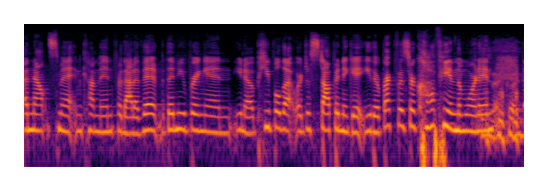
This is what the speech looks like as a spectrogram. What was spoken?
announcement and come in for that event, but then you bring in you know people that were just stopping to get either breakfast or coffee in the morning that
